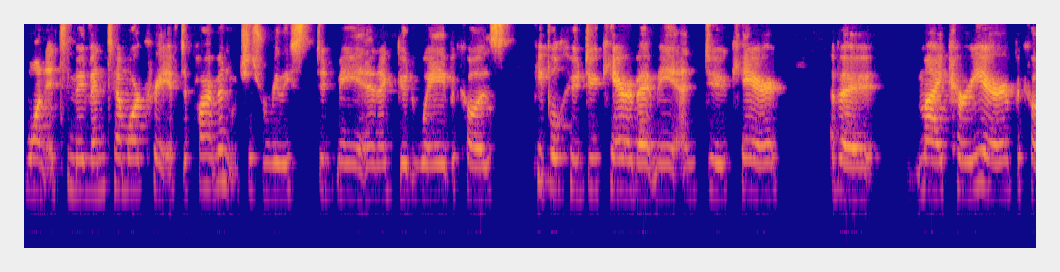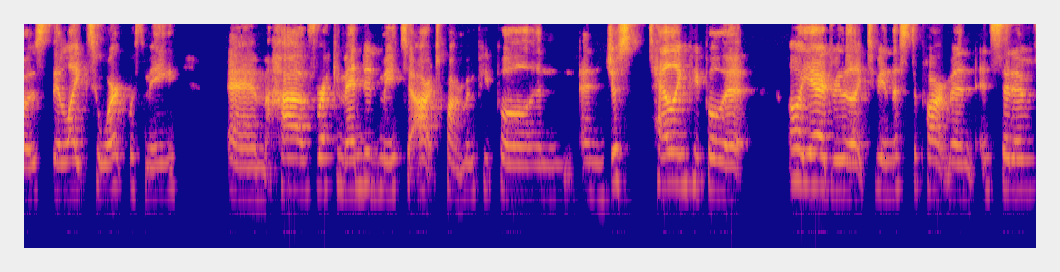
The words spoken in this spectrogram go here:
wanted to move into a more creative department, which has really stood me in a good way because people who do care about me and do care about my career because they like to work with me um, have recommended me to art department people and and just telling people that oh yeah I'd really like to be in this department instead of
